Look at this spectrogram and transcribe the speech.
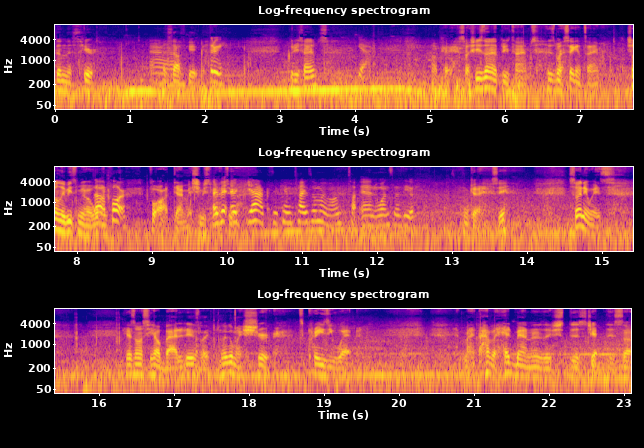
done this here at Um, South Gate? Three. Three times. Yeah. Okay, so she's done it three times. This is my second time. She only beats me by Oh, one. four. Four. Oh, damn it. She beats me by two. uh, yeah, because it came ties with my mom and once with you. Okay, see? So anyways, you guys wanna see how bad it is? Like, look at my shirt. It's crazy wet. I have a headband under this this jet, this uh,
